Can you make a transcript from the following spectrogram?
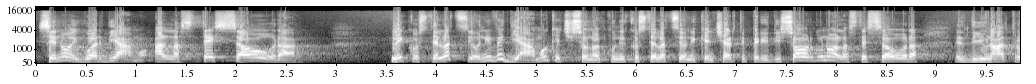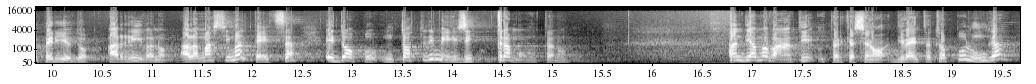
Se noi guardiamo alla stessa ora le costellazioni, vediamo che ci sono alcune costellazioni che in certi periodi sorgono, alla stessa ora di un altro periodo arrivano alla massima altezza e dopo un tot di mesi tramontano. Andiamo avanti, perché sennò diventa troppo lunga,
